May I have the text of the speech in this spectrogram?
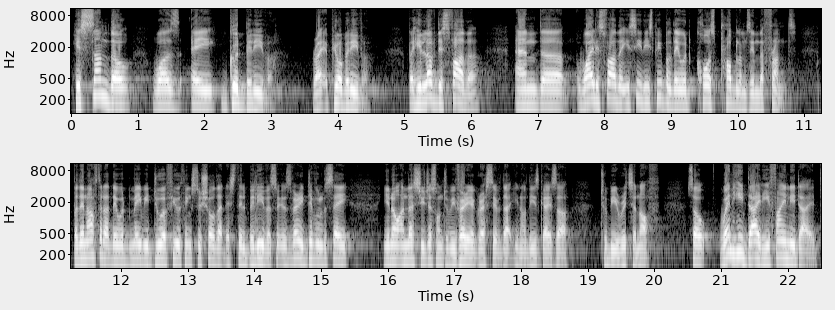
His son, though, was a good believer, right? A pure believer. But he loved his father, and uh, while his father, you see, these people, they would cause problems in the front. But then after that, they would maybe do a few things to show that they're still believers. So it was very difficult to say, you know, unless you just want to be very aggressive that, you know, these guys are to be written off. So when he died, he finally died.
